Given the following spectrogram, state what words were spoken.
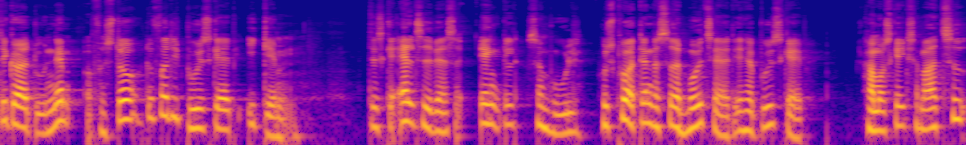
Det gør, at du er nem at forstå, du får dit budskab igennem. Det skal altid være så enkelt som muligt. Husk på, at den, der sidder og modtager det her budskab, har måske ikke så meget tid.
